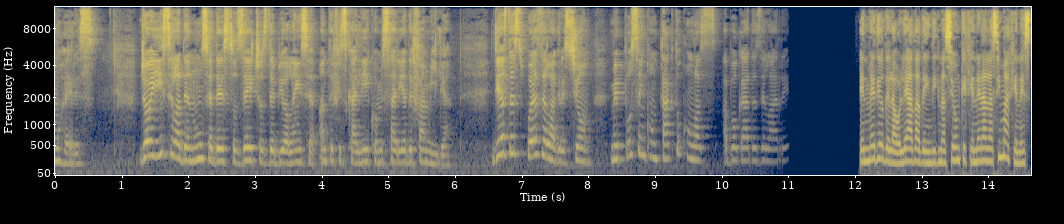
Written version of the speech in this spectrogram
mujeres. Yo hice la denuncia de hechos de violencia ante Fiscalía y Comisaría de Familia. Días después de la agresión, me puse en contacto con las abogadas de la. En medio de la oleada de indignación que generan las imágenes,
